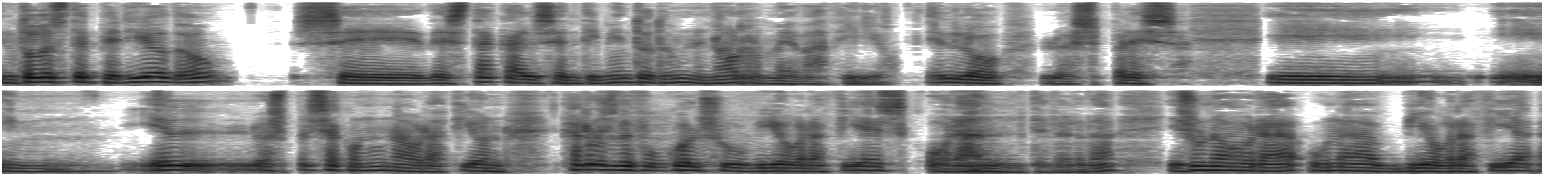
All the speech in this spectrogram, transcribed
En todo este periodo se destaca el sentimiento de un enorme vacío. Él lo, lo expresa. Y, y, él lo expresa con una oración. Carlos de Foucault, su biografía es orante, ¿verdad? Es una, una biografía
